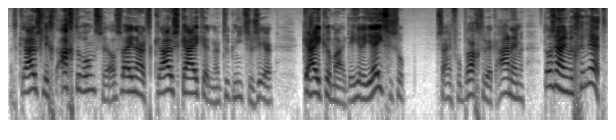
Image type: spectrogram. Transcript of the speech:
Het kruis ligt achter ons. Als wij naar het kruis kijken, natuurlijk niet zozeer kijken, maar de Heer Jezus op zijn volbrachte werk aannemen, dan zijn we gered.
